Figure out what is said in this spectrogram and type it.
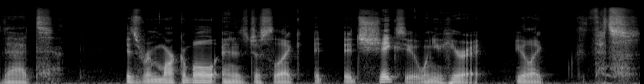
that is remarkable and is just like it it shakes you when you hear it. You're like that's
